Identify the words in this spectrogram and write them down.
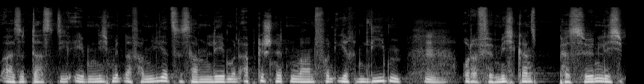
Also, dass die eben nicht mit einer Familie zusammenleben und abgeschnitten waren von ihren Lieben. Oder für mich ganz persönlich,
